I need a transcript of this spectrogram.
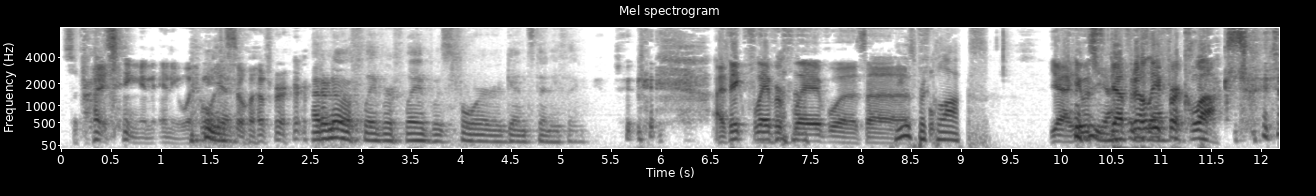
surprising in any way Yeah. whatsoever. I don't know if Flavor Flav was for or against anything. I think Flavor Flav was. Uh, He was for fu- clocks. Yeah, he was Yeah, definitely exactly. for clocks.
